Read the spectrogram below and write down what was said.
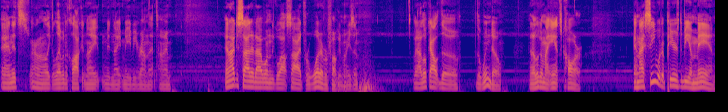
and it's I don't know, like 11 o'clock at night, midnight maybe around that time. And I decided I wanted to go outside for whatever fucking reason. And I look out the the window, and I look at my aunt's car, and I see what appears to be a man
